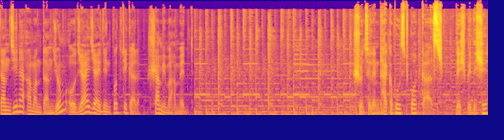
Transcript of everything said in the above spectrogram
তানজিনা আমান তানজুম ও জায় জায়দিন পত্রিকার শামীম আহমেদ। শুনছিলেন ঢাকা পোস্ট পডকাস্ট, দেশ বিদেশের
